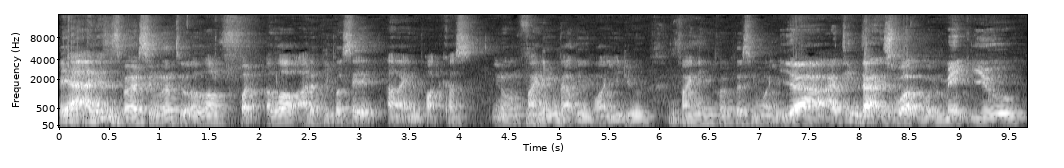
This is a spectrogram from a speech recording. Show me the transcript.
Yeah, I guess it's very similar to a lot of what a lot of other people say uh, in the podcast. You know, finding value in what you do, finding purpose in what you do. Yeah, I think that is what would make you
